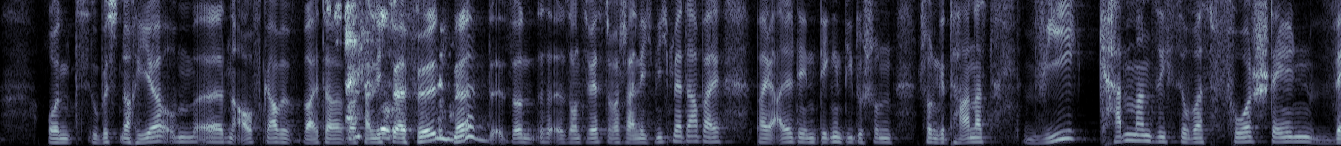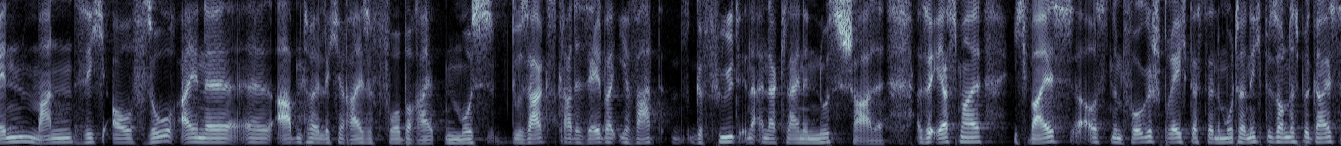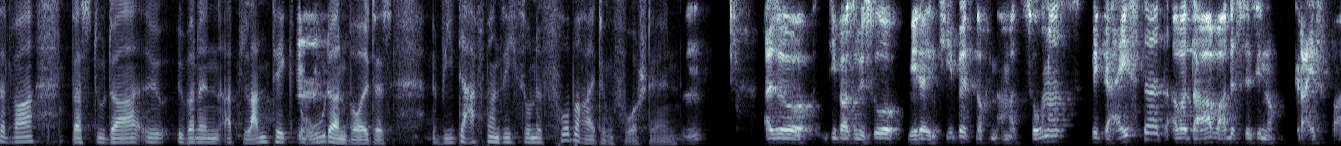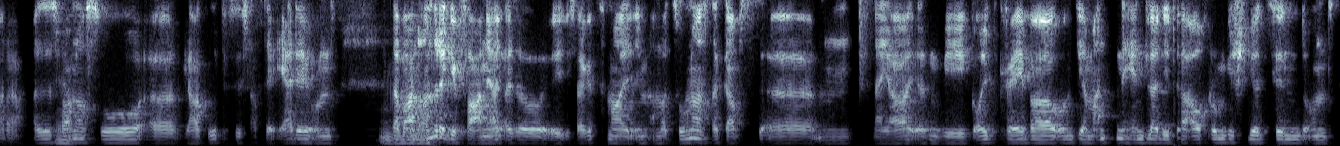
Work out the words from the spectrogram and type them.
und du bist noch hier, um äh, eine Aufgabe weiter wahrscheinlich so. zu erfüllen. Ne? sonst wärst du wahrscheinlich nicht mehr dabei bei all den Dingen, die du schon, schon getan hast. Wie kann man sich sowas vorstellen, wenn man sich auf so eine äh, abenteuerliche Reise vorbereiten muss? Du sagst gerade selber, ihr wart gefühlt in einer kleinen Nussschale. Also erstmal, ich weiß aus einem Vorgespräch, dass deine Mutter nicht besonders begeistert war, dass du da äh, über den Atlantik rudern wolltest. Wie darf man sich so eine Vorbereitung vorstellen? Mhm. Also die war sowieso weder in Tibet noch im Amazonas begeistert, aber da war das für sie noch greifbarer. Also es ja. war noch so, äh, ja gut, es ist auf der Erde und ja. da waren andere Gefahren. Ja. Also ich sage jetzt mal im Amazonas, da gab es, äh, naja, irgendwie Goldgräber und Diamantenhändler, die da auch rumgeschwirrt sind und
